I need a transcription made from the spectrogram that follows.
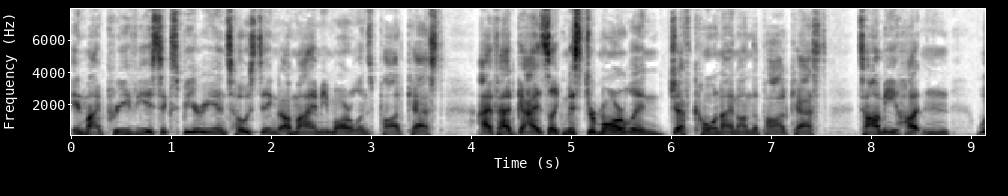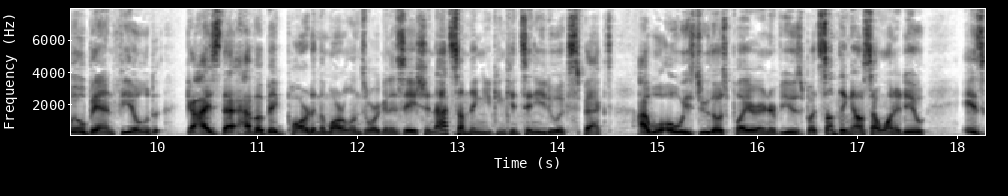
In my previous experience hosting a Miami Marlins podcast, I've had guys like Mr. Marlin, Jeff Conine on the podcast, Tommy Hutton, Will Banfield, guys that have a big part in the Marlins organization. That's something you can continue to expect I will always do those player interviews, but something else I want to do is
